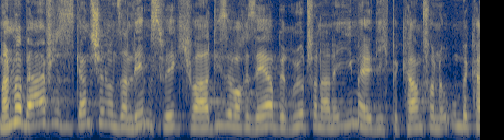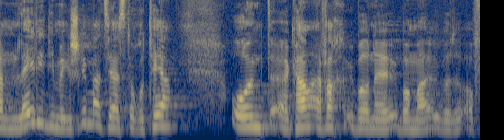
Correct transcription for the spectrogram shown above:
Manchmal beeinflusst es ganz schön unseren Lebensweg. Ich war diese Woche sehr berührt von einer E-Mail, die ich bekam von einer unbekannten Lady, die mir geschrieben hat, sie heißt Dorothea und äh, kam einfach über, eine, über, über, auf,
